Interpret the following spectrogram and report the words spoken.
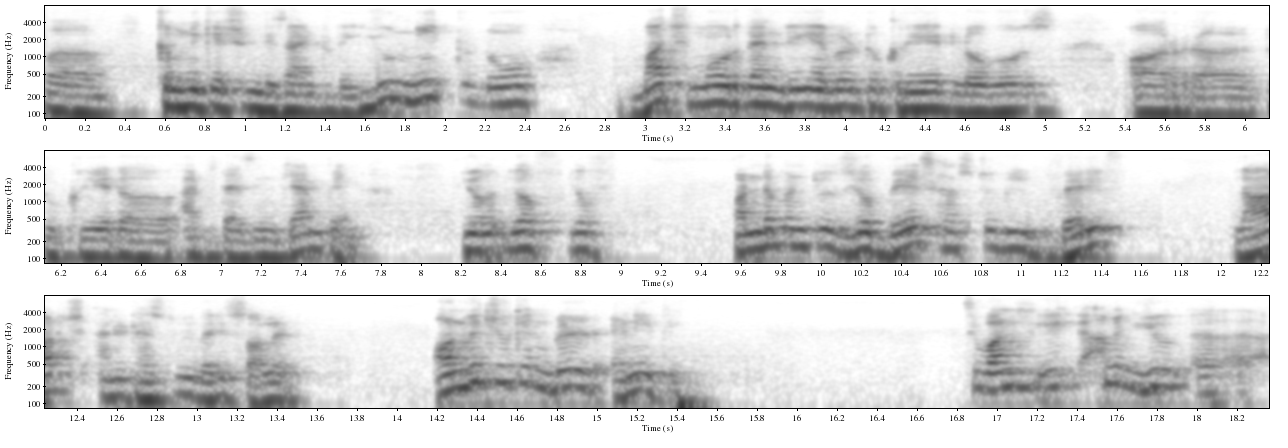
uh, communication design today. You need to know much more than being able to create logos or uh, to create a advertising campaign. Your, your, your fundamentals, your base has to be very large and it has to be very solid on which you can build anything. See, once, I mean, you, uh,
